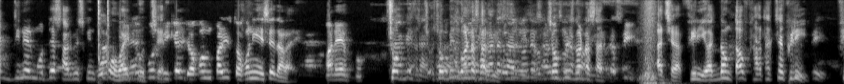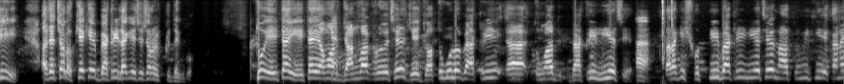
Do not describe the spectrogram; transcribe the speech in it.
একদিনের মধ্যে সার্ভিস কিন্তু প্রোভাইড করছে? বিকেল যখন পারিস তখনই এসে দাঁড়ায়। মানে চব্বিশ চব্বিশ ঘণ্টা সার্ভিস চব্বিশ ঘণ্টা সার্ভিস আচ্ছা ফ্রি একদম তাও থাকছে ফ্রি ফ্রি আচ্ছা চলো কে কে ব্যাটারি লাগিয়েছে চলো একটু দেখব। তো এটাই এটাই আমার জানবার রয়েছে যে যতগুলো ব্যাটারি তোমার ব্যাটারি নিয়েছে হ্যাঁ। তারা কি সত্যি ব্যাটারি নিয়েছে না তুমি কি এখানে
